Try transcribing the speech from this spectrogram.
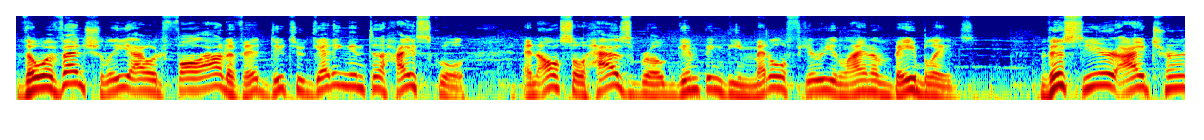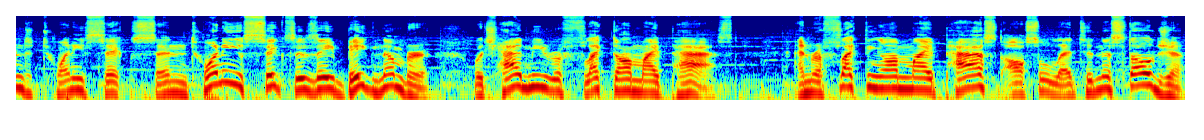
Though eventually I would fall out of it due to getting into high school and also Hasbro gimping the Metal Fury line of Beyblades. This year I turned 26, and 26 is a big number, which had me reflect on my past. And reflecting on my past also led to nostalgia.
